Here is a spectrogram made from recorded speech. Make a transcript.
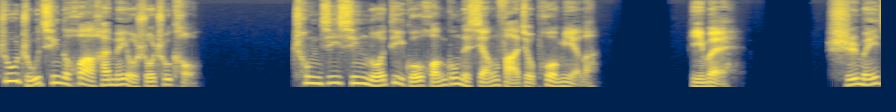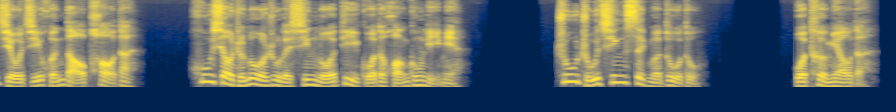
朱竹清的话还没有说出口，冲击星罗帝国皇宫的想法就破灭了，因为十枚九级魂导炮弹呼啸着落入了星罗帝国的皇宫里面。朱竹清 sigma 杜杜，我特喵的！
